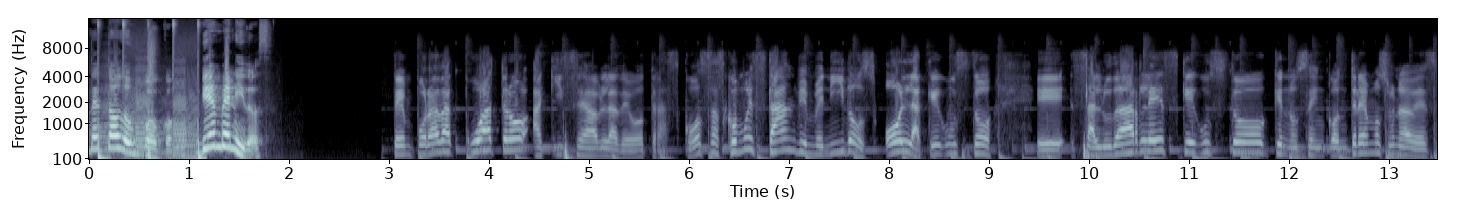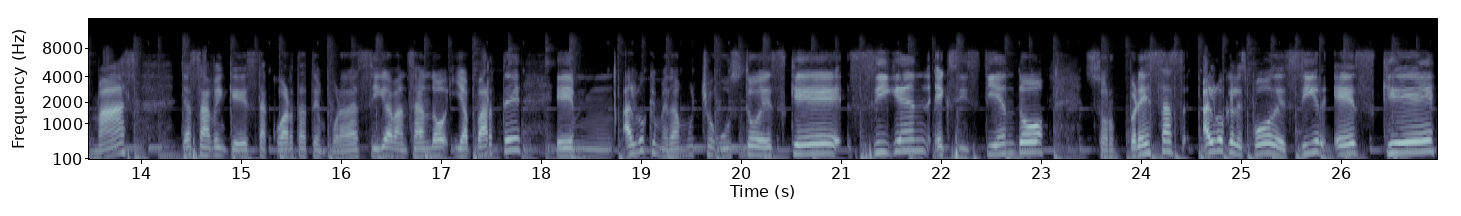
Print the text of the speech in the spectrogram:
de todo un poco. Bienvenidos. Temporada 4, aquí se habla de otras cosas. ¿Cómo están? Bienvenidos. Hola, qué gusto eh, saludarles, qué gusto que nos encontremos una vez más. Ya saben que esta cuarta temporada sigue avanzando y aparte, em, algo que me da mucho gusto es que siguen existiendo sorpresas. Algo que les puedo decir es que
